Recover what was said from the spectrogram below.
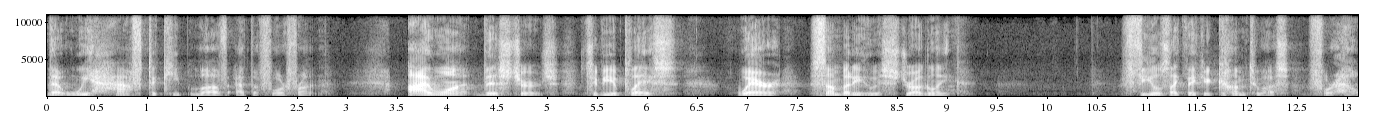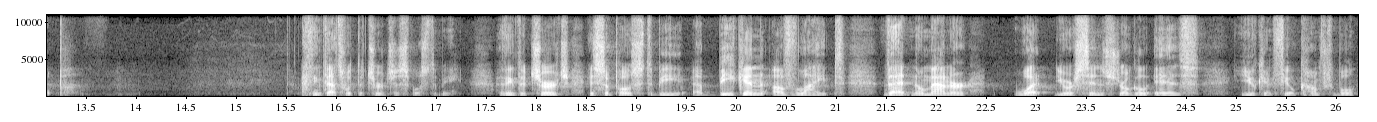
that we have to keep love at the forefront. I want this church to be a place where somebody who is struggling feels like they could come to us for help. I think that's what the church is supposed to be. I think the church is supposed to be a beacon of light that no matter what your sin struggle is, you can feel comfortable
